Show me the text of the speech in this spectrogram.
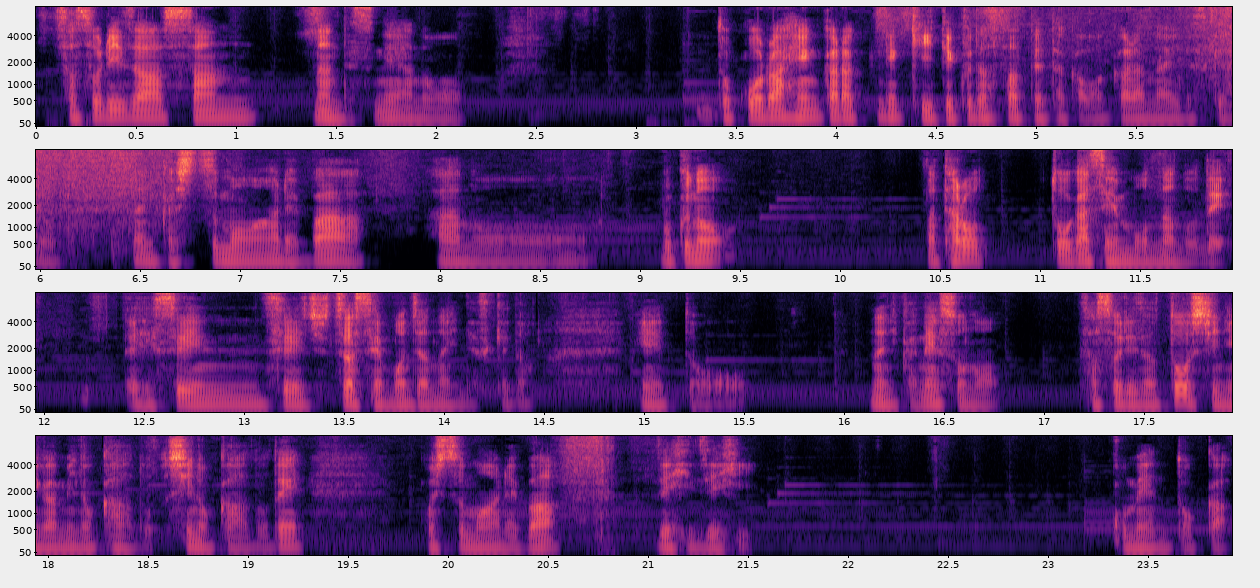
さそり座さんなんですね。あの、どこら辺からね、聞いてくださってたかわからないですけど、何か質問あれば、あの僕の、まタロットが専門なので、え先生術は専門じゃないんですけど、えっ、と、何かね、その、サソリ座と死神のカード、死のカードでご質問あれば、ぜひぜひ、コメントか、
